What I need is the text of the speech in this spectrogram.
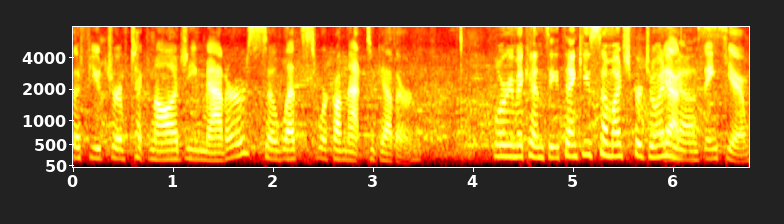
the future of technology matters. So let's work on that together. Lori Mackenzie, thank you so much for joining yeah, us. Thank you.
